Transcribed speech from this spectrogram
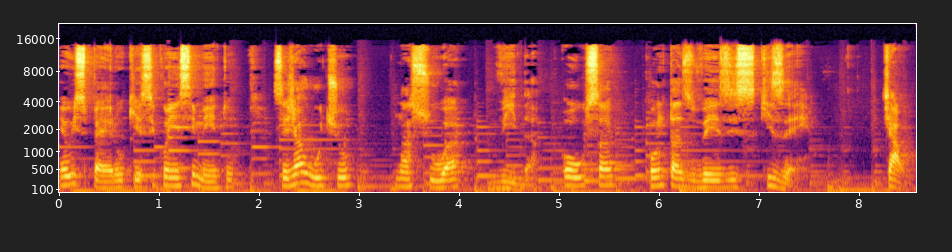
eu espero que esse conhecimento seja útil na sua vida. Ouça quantas vezes quiser. Tchau!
